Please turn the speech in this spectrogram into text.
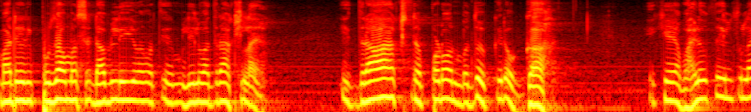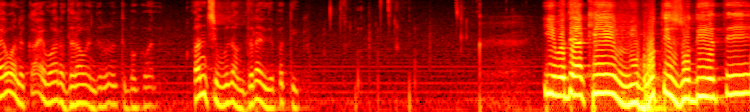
મારી પૂજામાં છે ડાબલી લીલવા દ્રાક્ષ લાય. એ દ્રાક્ષ ને પડો ને બધો કર્યો ઘા. એ કે આ ભાડ્યું તેલ તું લાવ્યો ને કાંઈ મારે ધરાવવાની જરૂર નથી ભગવાન. અંશી પૂજામાં ધરાવી દે, પતિ એ બધી આખી વિભૂતિ જુદી હતી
